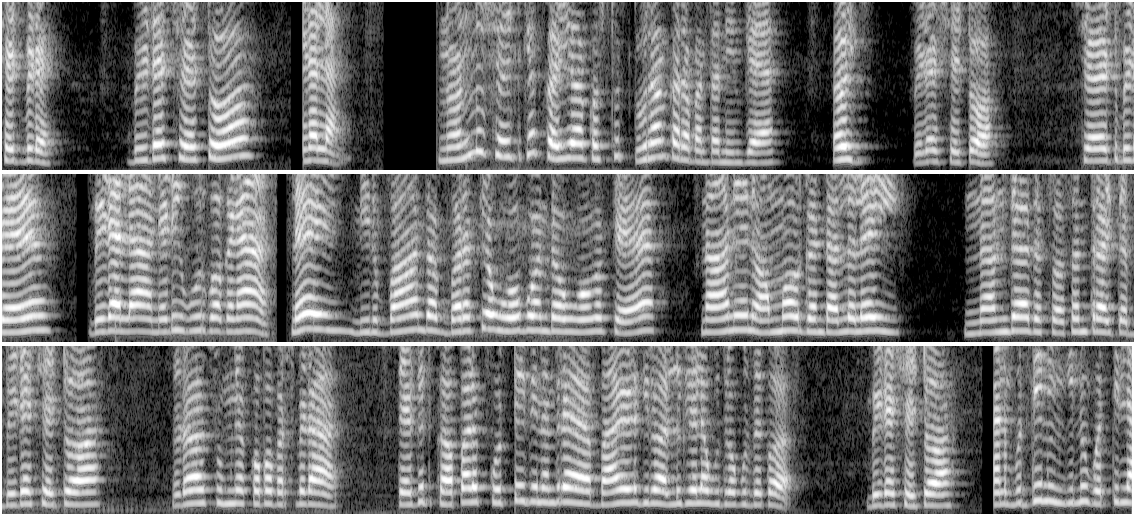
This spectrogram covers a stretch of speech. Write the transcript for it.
ಶೇಟ್ ಬಿಡೆ. ಬಿಡೆ ಶೇಟು. ಬಿಡಲ್ಲ. ನನ್ನ ಶೇಟ್ಗೆ ಕೈ ಹಾಕಷ್ಟು ದುರಂಕಾರ ಬಂತ ನಿನ್ಗೆ. ಐ ಬಿಡೆ ಶೇಟು ಶೇಟ್ ಬಿಡೆ. ಬಿಡಲ್ಲ, ನಡಿ ಊರಿಗೆ ಹೋಗೋಣ. ಲೇ ನೀನು ಬಾಂದಾಗ ಬರಕ್ಕೆ ಹೋಗು ಅಂದ ಹೋಗಕ್ಕೆ. ನಾನೇನು ಅಮ್ಮವ್ರ ಗಂಡ ಅಲ್ಲ ಲೇ ನಂದೇ ಆದ ಸ್ವತಂತ್ರ ಐತೆ ಬಿಡೆ ಶೆಟ್ಟು ನೋಡ ಸುಮ್ಮನೆ ಕೋಪ ಬರ್ಸ್ಬೇಡ. ತೆಗೆದು ಕಪಾಳಕ್ಕೆ ಕೊಟ್ಟಿದ್ದೀನಂದ್ರೆ ಬಾಯೊಳಗಿರೋ ಅಲ್ಲಿಗೆಲ್ಲ ಉದ್ರೋಗ್ಬಿಡ್ಬೇಕು. ಬಿಡೆ ಶೆಟ್ಟು ನನ್ನ ಬುದ್ಧಿ ನಿನ್ಗಿನ್ನೂ ಗೊತ್ತಿಲ್ಲ,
